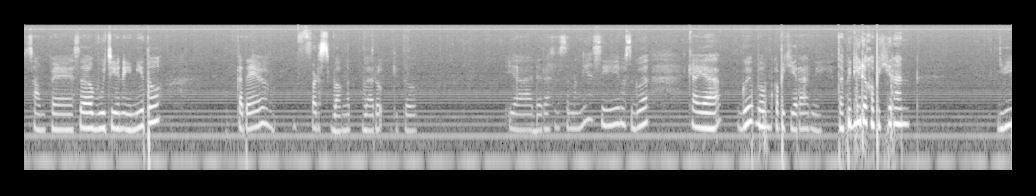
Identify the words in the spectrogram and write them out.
sampai sebucin ini tuh katanya first banget baru gitu ya ada rasa senengnya sih. Maksud gue kayak gue belum kepikiran nih. Tapi dia udah kepikiran. Jadi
